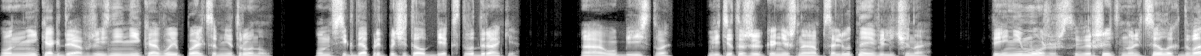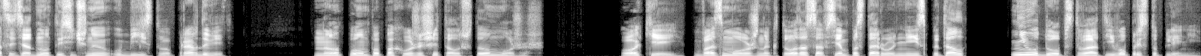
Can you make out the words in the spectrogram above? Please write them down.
Он никогда в жизни никого и пальцем не тронул. Он всегда предпочитал бегство драки. А убийство? Ведь это же, конечно, абсолютная величина. Ты не можешь совершить 0,21 тысячную убийство, правда ведь? Но Помпа, похоже, считал, что можешь. Окей, возможно, кто-то совсем посторонний испытал неудобства от его преступлений.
